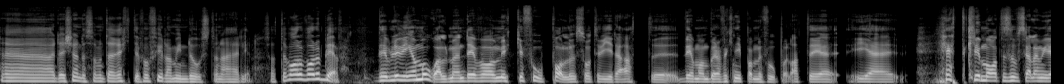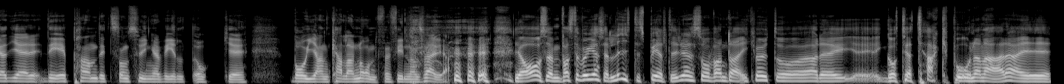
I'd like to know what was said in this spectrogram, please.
Eh, det kändes som att det räckte för att fylla min dos den här helgen. Så det var vad det blev. Det blev inga mål, men det var mycket fotboll så tillvida att eh, det man börjar förknippa med fotboll. Att det är hett klimat i sociala medier, det är pandit som svingar vilt och eh, Bojan kallar någon för Finlandssverige. ja, och sen, fast det var ganska lite speltid. Jag såg Van Dijk var ute och hade eh, gått till attack på Onana där i,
